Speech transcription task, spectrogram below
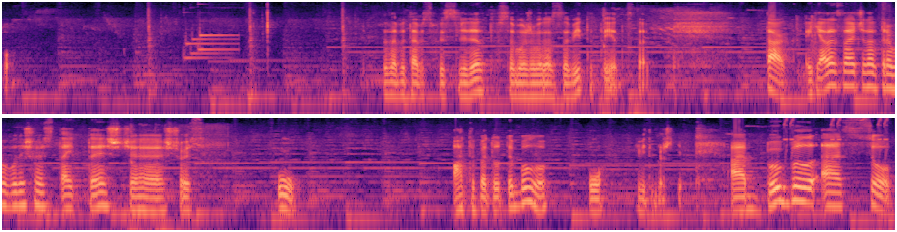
О. Свої сліди, то все може нас замітити, я не знаю. Так, я не знаю, чи нам треба буде щось знайти, ще щось. У. А тебе тут не було. О, відображення. А бубл а, суп.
